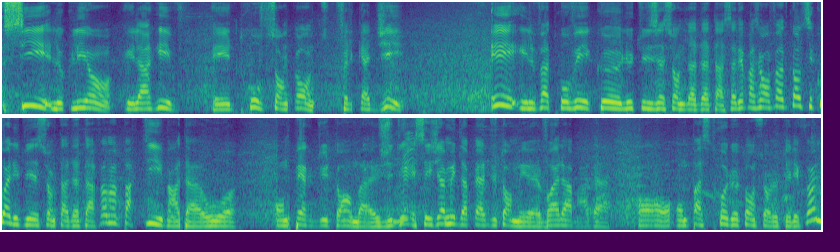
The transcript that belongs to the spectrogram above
Si le client, il arrive et il trouve son compte, fait le 4G, et il va trouver que l'utilisation de la data, ça dépasse. En fin de compte, c'est quoi l'utilisation de ta data? Femme partie où on perd du temps. Bah, je dirais, c'est jamais de la perte du temps, mais euh, voilà, on, on, passe trop de temps sur le téléphone.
